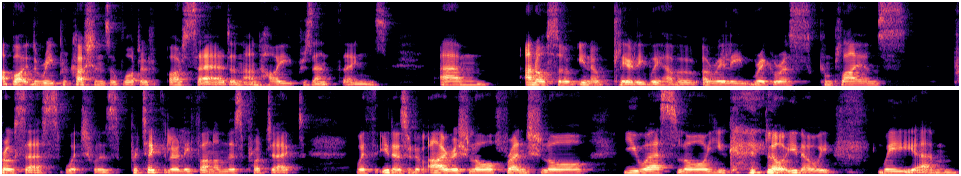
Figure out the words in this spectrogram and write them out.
about the repercussions of what are, are said and, and how you present things. Um, and also, you know, clearly we have a, a really rigorous compliance process, which was particularly fun on this project with, you know, sort of Irish law, French law, US law, UK law. You know, we we um,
